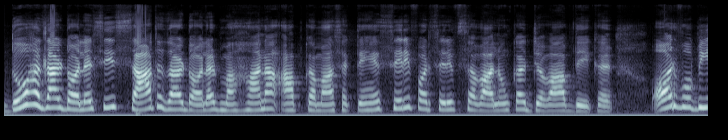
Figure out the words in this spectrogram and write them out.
2000 डॉलर से 7000 डॉलर महाना आप कमा सकते हैं सिर्फ़ और सिर्फ़ सवालों का जवाब देकर। और वो भी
